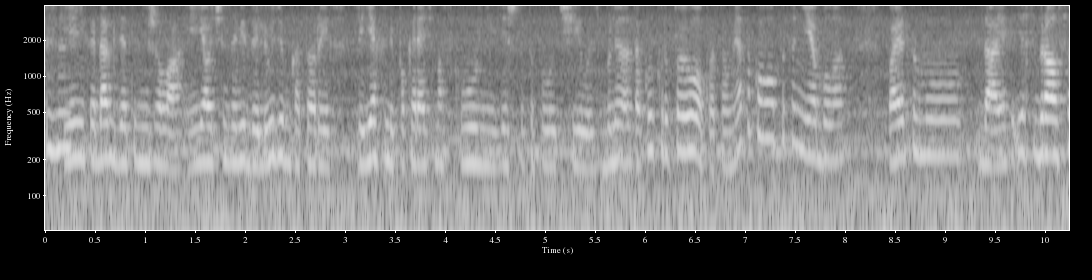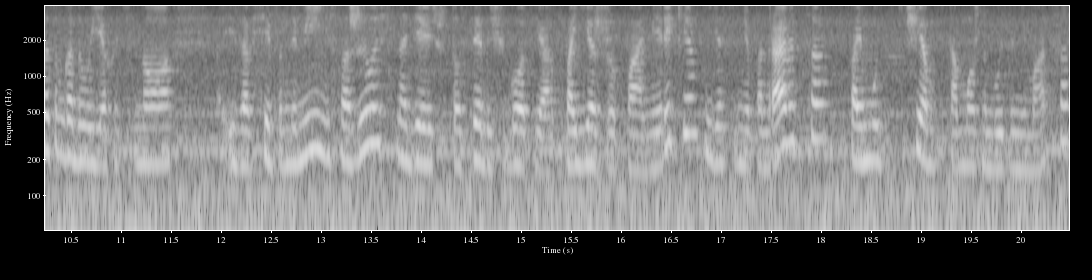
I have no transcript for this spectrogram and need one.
и я никогда где-то не жила. И я очень завидую людям, которые приехали покорять Москву, у них здесь что-то получилось. Блин, такой крутой опыт. А у меня такого опыта не было. Поэтому, да, я, я собиралась в этом году уехать, но из-за всей пандемии не сложилось. Надеюсь, что следующий год я поезжу по Америке. Если мне понравится, пойму, чем там можно будет заниматься.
